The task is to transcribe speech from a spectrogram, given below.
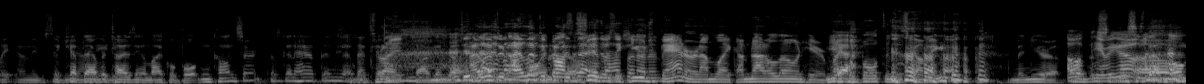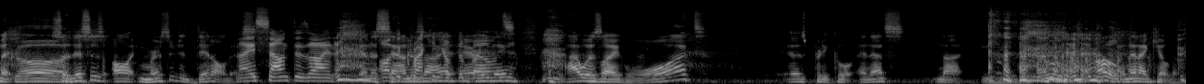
late, uh, maybe They kept 79, 80s. advertising a Michael Bolton concert that was going to happen. that That's right. Talking about. I lived, I lived across the street. ever There was a huge banner, and I'm like, I'm not alone here. Yeah. Michael Bolton is coming. I'm in Europe. Oh, th- here so we This go. is that Oh, moment. God. So this is all. Mercer just did all this. Nice sound design. And the All sound the cracking design, of the bones. I was like, what? It was pretty cool, and that's not easy. oh, and then I killed him.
